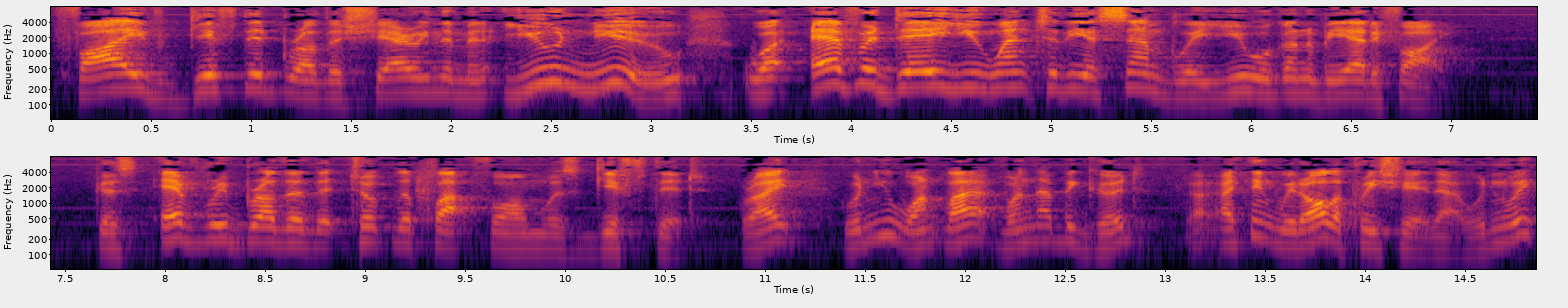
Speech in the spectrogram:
Five gifted brothers sharing the minute. You knew whatever day you went to the assembly, you were going to be edified. Because every brother that took the platform was gifted, right? Wouldn't you want that? Wouldn't that be good? I think we'd all appreciate that, wouldn't we?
